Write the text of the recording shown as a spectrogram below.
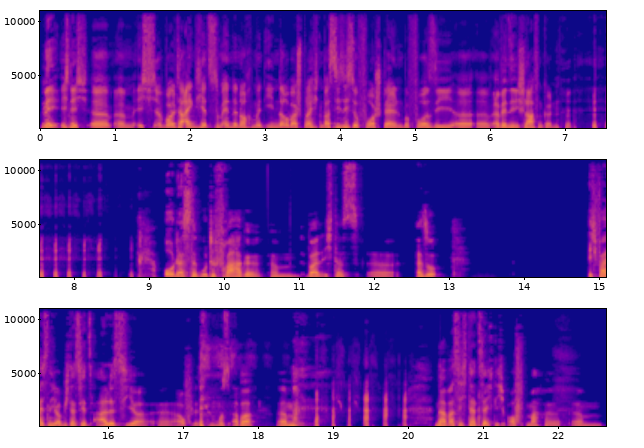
Nee, ich nicht. Äh, ähm, ich wollte eigentlich jetzt zum Ende noch mit Ihnen darüber sprechen, was Sie sich so vorstellen, bevor Sie, äh, äh, wenn Sie nicht schlafen können. Oh, das ist eine gute Frage, ähm, weil ich das, äh, also ich weiß nicht, ob ich das jetzt alles hier äh, auflisten muss, aber ähm, na, was ich tatsächlich oft mache, ähm,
